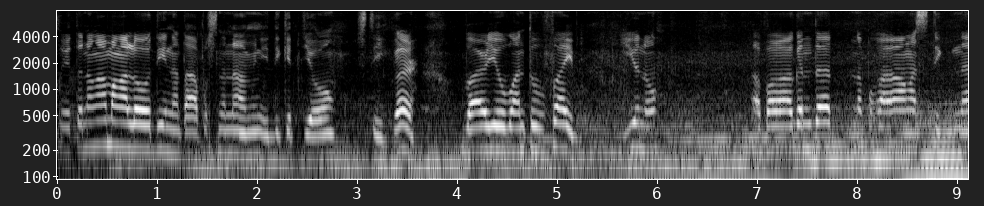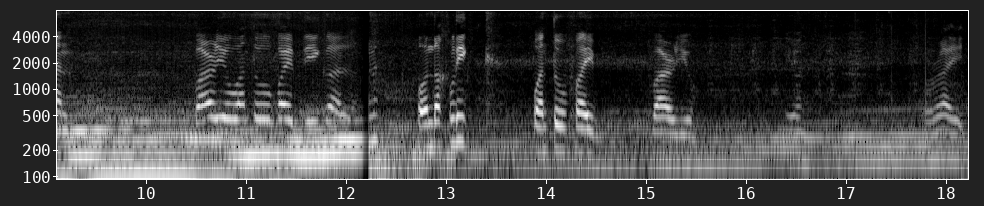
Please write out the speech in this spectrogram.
So ito na nga mga lodi, natapos na namin idikit yung sticker. Vario 125. Yun oh. Napakaganda at napakaangas tignan. Vario 125 decal. Honda Click 125 Vario. Yun. Alright.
